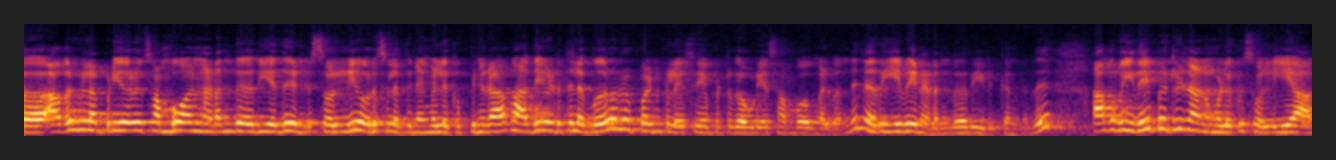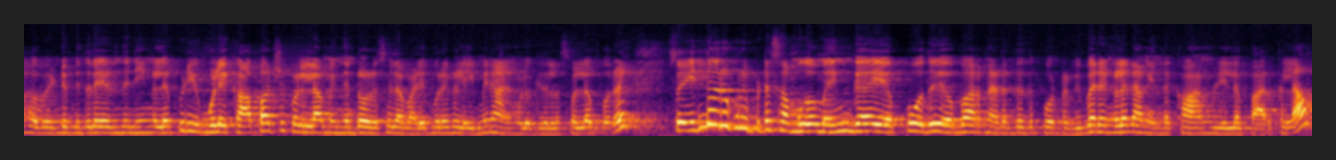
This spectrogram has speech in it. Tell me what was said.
அஹ், அவர்கள் அப்படி ஒரு சம்பவம் நடந்தேறியது என்று சொல்லி ஒரு சில தினங்களுக்கு பின்னராக அதே இடத்துல வேறொரு பெண் கொலை செய்யப்பட்டிருக்கக்கூடிய சம்பவங்கள் வந்து நிறையவே நடந்தேறி இருக்கின்றது. ஆகவே இதை பற்றி நான் உங்களுக்கு சொல்லியே ஆக வேண்டும். இதில் இருந்து நீங்கள் எப்படி உங்களை காப்பாற்றிக் கொள்ளலாம் என்கின்ற ஒரு சில வழிமுறைகளையுமே நான் உங்களுக்கு இதில் சொல்ல போறேன். ஸோ இந்த ஒரு குறிப்பிட்ட சமூகம் எங்கே எப்போது எவ்வாறு நடந்தது போன்ற விவரங்களை நாங்கள் இந்த காணொலியில் பார்க்கலாம்.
